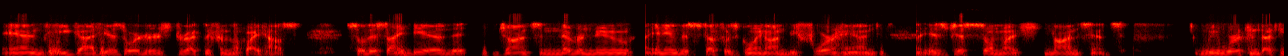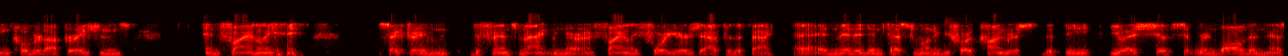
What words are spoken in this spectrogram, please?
and he got his orders directly from the White House. So, this idea that Johnson never knew any of this stuff was going on beforehand is just so much nonsense. We were conducting covert operations, and finally, Secretary of Defense McNamara, finally, four years after the fact, uh, admitted in testimony before Congress that the U.S. ships that were involved in this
